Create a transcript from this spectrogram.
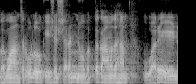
ಭಗವಾನ್ ಸರ್ವಲೋಕೇಶ ಶರಣ್ಯೋ ಭಕ್ತಕಾಮದ ವರೇಣ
